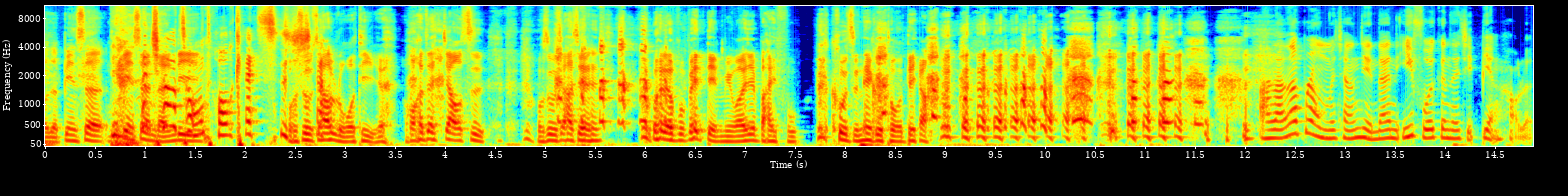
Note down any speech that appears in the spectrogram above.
我的变色 变色能力，从头开始。我是不是要裸体了？我要在教室，我是不是要先 为了不被点名，我要先把衣服、裤子、内裤脱掉？好了，那不然我们想简单，你衣服会跟着一起变好了，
